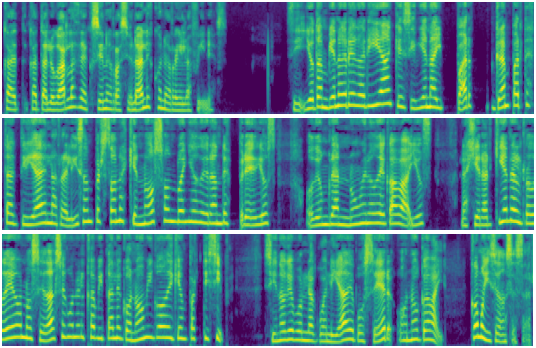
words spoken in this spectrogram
catalogarlas de acciones racionales con arreglo a fines. Sí, yo también agregaría que si bien hay gran parte de estas actividades las realizan personas que no son dueños de grandes predios o de un gran número de caballos, la jerarquía en el rodeo no se da según el capital económico de quien participe, sino que por la cualidad de poseer o no caballo. ¿Cómo dice don César?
